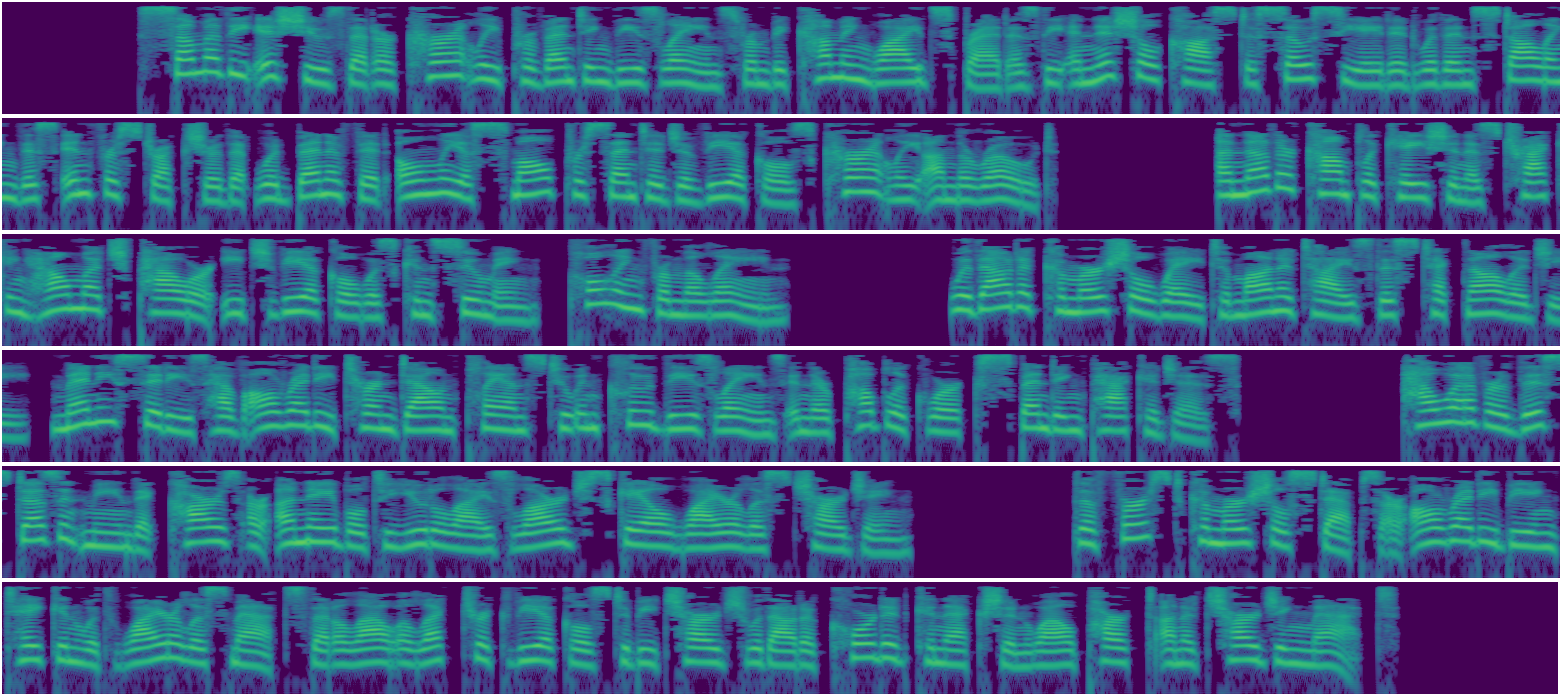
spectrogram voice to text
Some of the issues that are currently preventing these lanes from becoming widespread is the initial cost associated with installing this infrastructure that would benefit only a small percentage of vehicles currently on the road. Another complication is tracking how much power each vehicle was consuming, pulling from the lane. Without a commercial way to monetize this technology, many cities have already turned down plans to include these lanes in their public works spending packages. However this doesn't mean that cars are unable to utilize large-scale wireless charging. The first commercial steps are already being taken with wireless mats that allow electric vehicles to be charged without a corded connection while parked on a charging mat.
